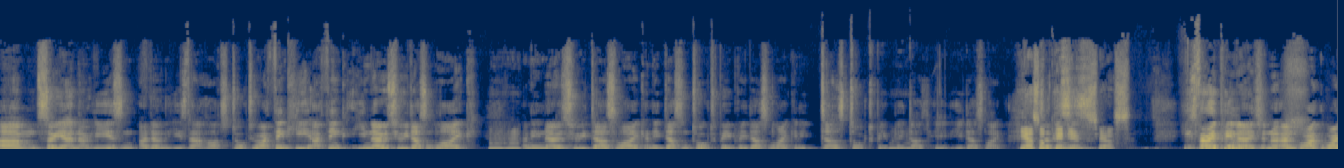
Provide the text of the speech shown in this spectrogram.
Um, so yeah, no, he isn't. I don't think he's that hard to talk to. I think he, I think he knows who he doesn't like, Mm-hmm. and he knows who he does like, and he doesn't talk to people he doesn't like, and he does talk to people he does he, he does like. Mm-hmm. He has So opinions. is- yes. He's very opinionated, and- why, why,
